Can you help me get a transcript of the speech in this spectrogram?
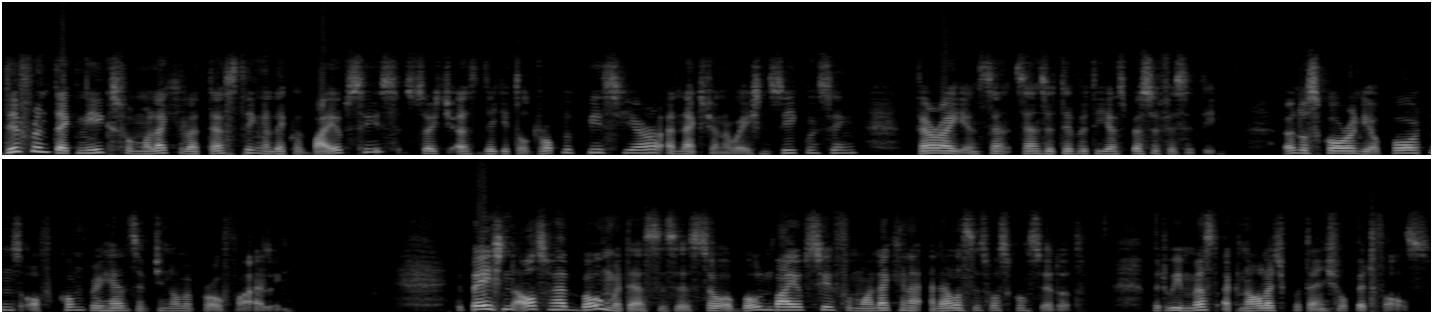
Different techniques for molecular testing and liquid biopsies, such as digital droplet PCR and next-generation sequencing, vary in sen sensitivity and specificity, underscoring the importance of comprehensive genomic profiling. The patient also had bone metastasis, so a bone biopsy for molecular analysis was considered, but we must acknowledge potential pitfalls.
